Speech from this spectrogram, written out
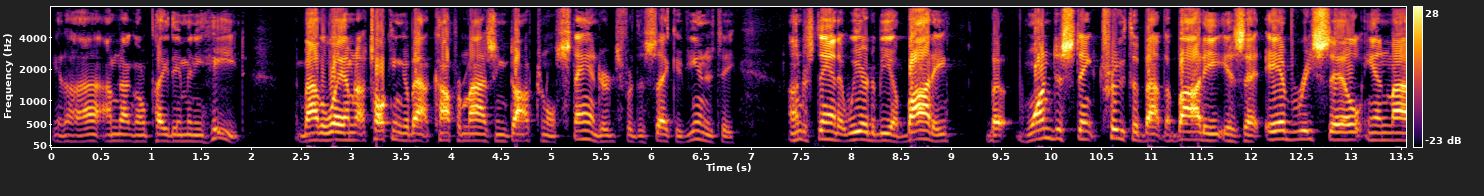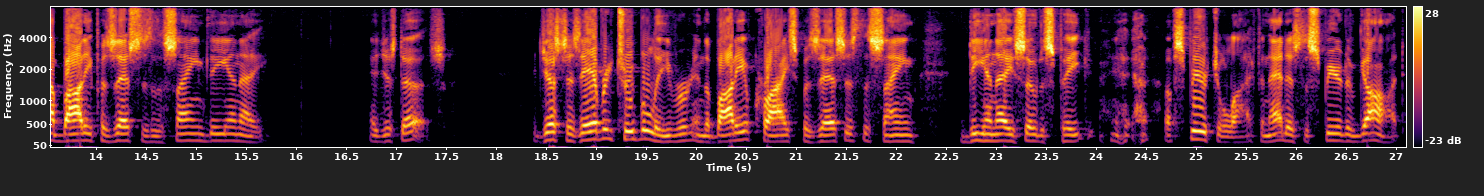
you know, I, am not going to pay them any heed. And by the way, I'm not talking about compromising doctrinal standards for the sake of unity. Understand that we are to be a body, but one distinct truth about the body is that every cell in my body possesses the same DNA. It just does. Just as every true believer in the body of Christ possesses the same DNA, so to speak, of spiritual life, and that is the Spirit of God.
